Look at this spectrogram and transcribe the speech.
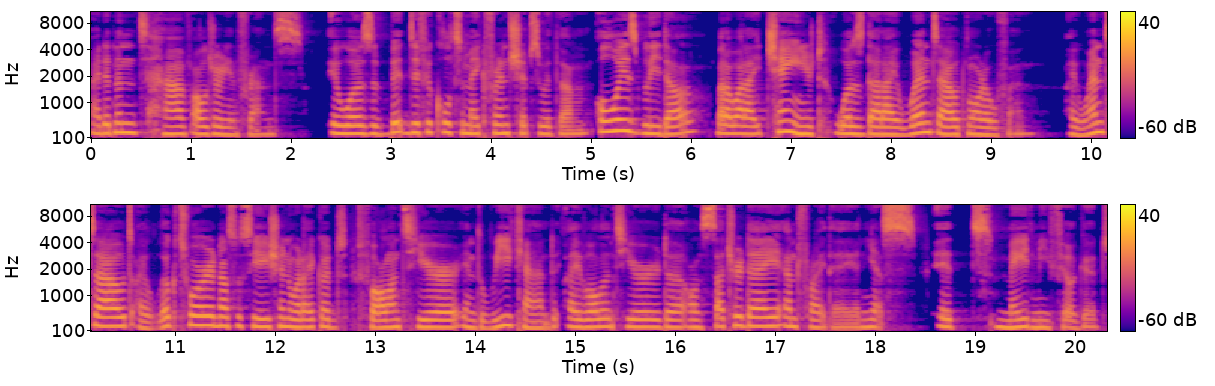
I didn't have Algerian friends. It was a bit difficult to make friendships with them. Always Blida, but what I changed was that I went out more often. I went out, I looked for an association where I could volunteer in the weekend. I volunteered uh, on Saturday and Friday, and yes, it made me feel good.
